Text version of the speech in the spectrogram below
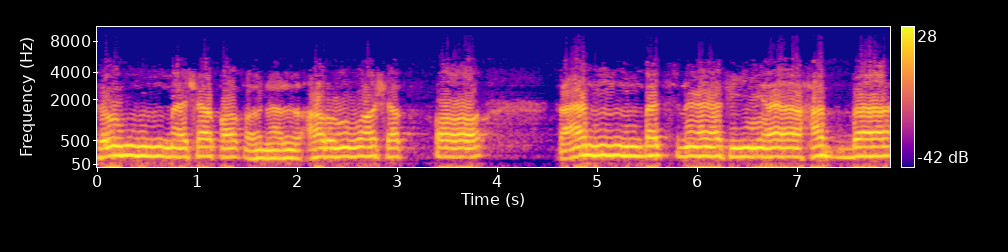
ثم شققنا الأرض شقا فأنبتنا فيها حبا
